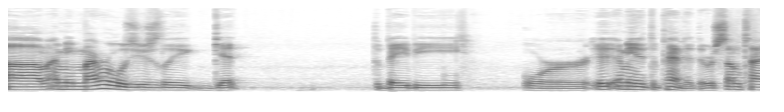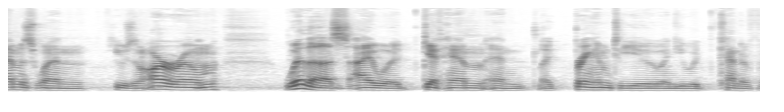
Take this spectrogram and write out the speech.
Um, I mean, my role was usually get the baby, or I mean, it depended. There were some times when he was in our room with us, I would get him and like bring him to you, and you would kind of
